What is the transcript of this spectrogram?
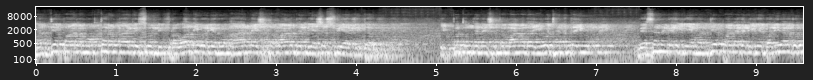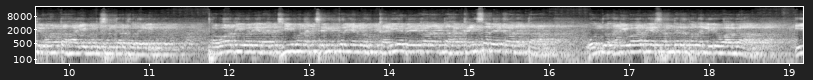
ಮದ್ಯಪಾನ ಮುಕ್ತರನ್ನಾಗಿಸುವಲ್ಲಿ ಪ್ರವಾದಿವರಿಯರು ಆರನೇ ಶತಮಾನದಲ್ಲಿ ಯಶಸ್ವಿಯಾಗಿದ್ದರು. ಇಪ್ಪತ್ತೊಂದನೇ ಶತಮಾನದ ಯುವ ಜನತೆಯು ವ್ಯಸನಗಳಿಗೆ ಮದ್ಯಪಾನಗಳಿಗೆ ಬಲಿಯಾಗುತ್ತಿರುವಂತಹ ಈ ಒಂದು ಸಂದರ್ಭದಲ್ಲಿ ಪ್ರವಾದಿವರಿಯರ ಜೀವನ ಚರಿತ್ರೆಯನ್ನು ಕಲಿಯಬೇಕಾದಂತಹ ಕಲಿಸಬೇಕಾದಂತಹ ಒಂದು ಅನಿವಾರ್ಯ ಸಂದರ್ಭದಲ್ಲಿರುವಾಗ ಈ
